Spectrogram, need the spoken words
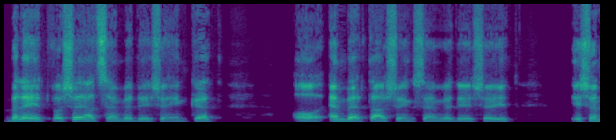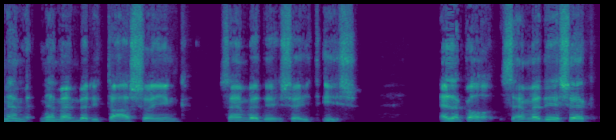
beleértve a saját szenvedéseinket, a embertársaink szenvedéseit, és a nem, nem emberi társaink szenvedéseit is. Ezek a szenvedések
